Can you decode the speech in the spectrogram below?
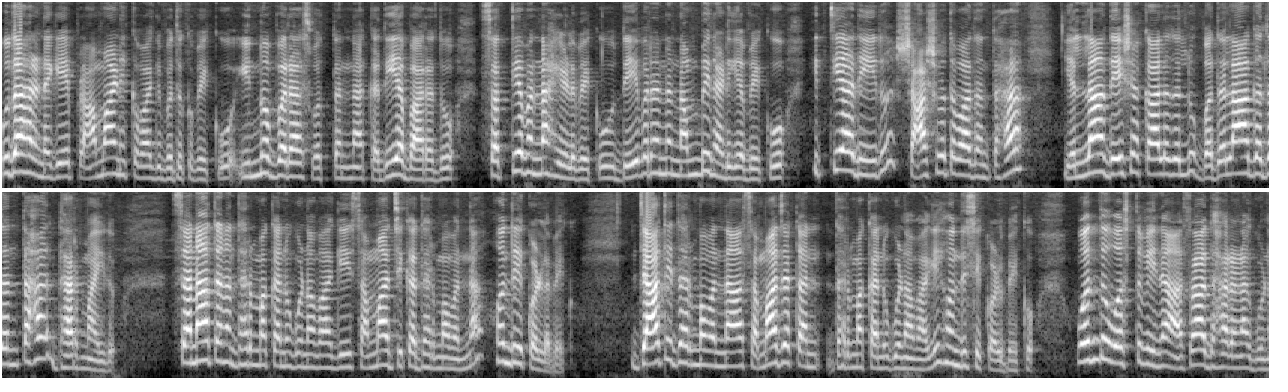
ಉದಾಹರಣೆಗೆ ಪ್ರಾಮಾಣಿಕವಾಗಿ ಬದುಕಬೇಕು, ಇನ್ನೊಬ್ಬರ ಸ್ವತ್ತನ್ನು ಕದಿಯಬಾರದು, ಸತ್ಯವನ್ನು ಹೇಳಬೇಕು, ದೇವರನ್ನು ನಂಬಿ ನಡೆಯಬೇಕು ಇತ್ಯಾದಿ. ಇದು ಶಾಶ್ವತವಾದಂತಹ ಎಲ್ಲ ದೇಶ ಕಾಲದಲ್ಲೂ ಬದಲಾಗದಂತಹ ಧರ್ಮ ಇದು. ಸನಾತನ ಧರ್ಮಕ್ಕನುಗುಣವಾಗಿ ಸಾಮಾಜಿಕ ಧರ್ಮವನ್ನು ಹೊಂದಿಕೊಳ್ಳಬೇಕು. ಜಾತಿ ಧರ್ಮವನ್ನು ಸಮಾಜ ಕನ್, ಧರ್ಮಕ್ಕನುಗುಣವಾಗಿ ಹೊಂದಿಸಿಕೊಳ್ಬೇಕು. ಒಂದು ವಸ್ತುವಿನ ಅಸಾಧಾರಣ ಗುಣ,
